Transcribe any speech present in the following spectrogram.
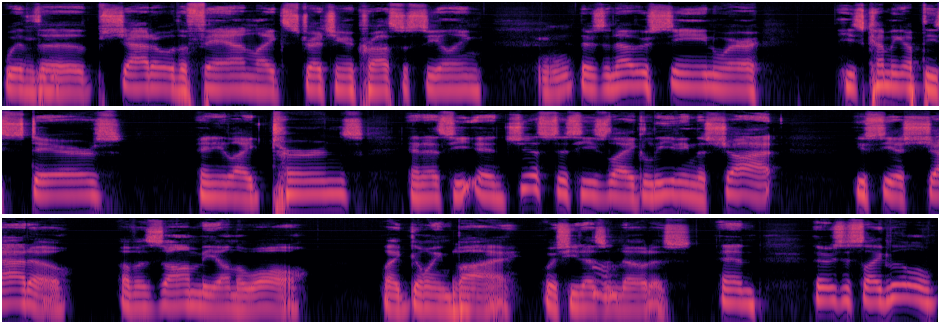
with Mm-hmm. the shadow of the fan like stretching across the ceiling. Mm-hmm. There's another scene where he's coming up these stairs and he like turns and as he and just as he's like leaving the shot, you see a shadow of a zombie on the wall like going by, which he doesn't notice. And there's just like little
